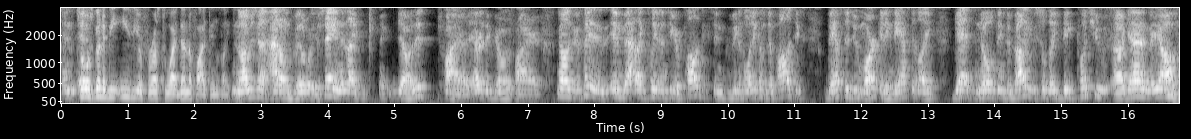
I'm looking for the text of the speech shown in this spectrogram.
And, So and- it's going to be easier for us to identify things like this. No, I'm just gonna add on to what you're saying, and like, like, yo, this fire, everything going fire. No, I was gonna say is in that like plays into your politics, and because when it comes to politics, they have to do marketing. They have to like get know things about you, so they they put you again, they all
